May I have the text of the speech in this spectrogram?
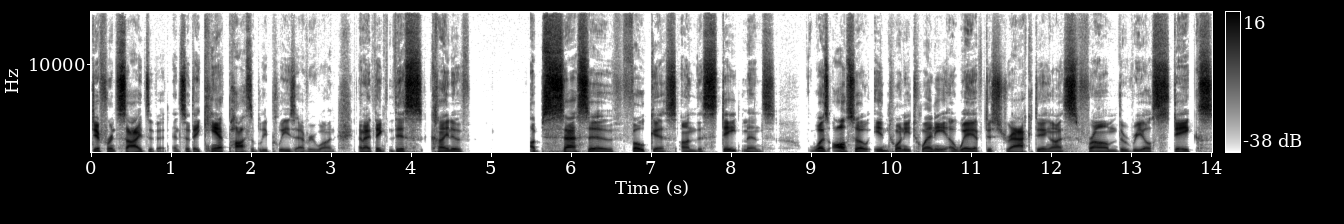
different sides of it. And so they can't possibly please everyone. And I think this kind of obsessive focus on the statements was also in 2020 a way of distracting us from the real stakes.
